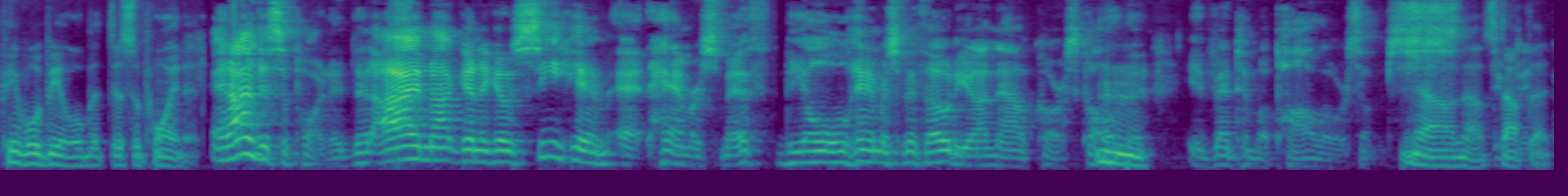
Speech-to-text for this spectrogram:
people would be a little bit disappointed. And I'm disappointed that I'm not going to go see him at Hammersmith, the old Hammersmith Odeon, now of course called mm-hmm. the Eventim Apollo or something. No, no, stupid. stop that!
